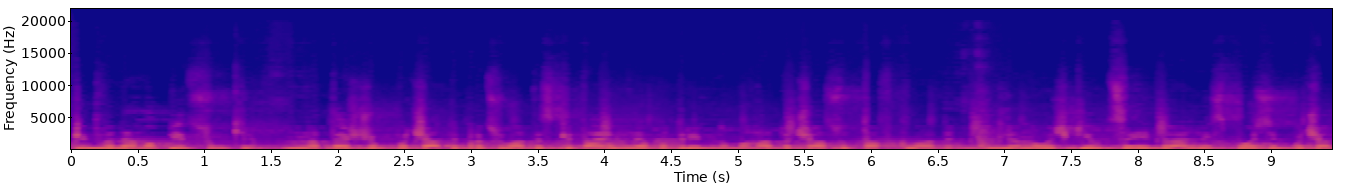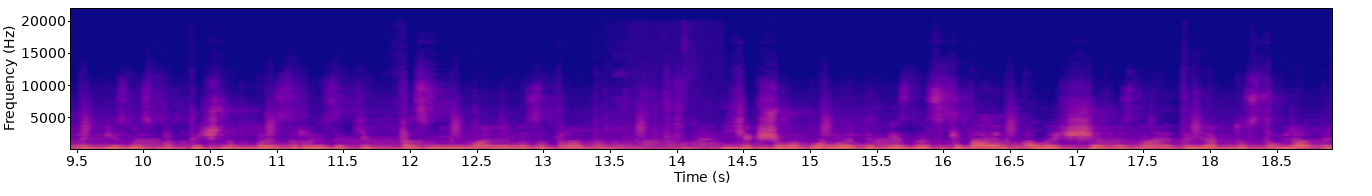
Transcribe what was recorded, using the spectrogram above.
Підведемо підсумки. На те, щоб почати працювати з Китаєм, не потрібно багато часу та вкладень. Для новачків це ідеальний спосіб почати бізнес практично без ризиків та з мінімальними затратами. Якщо ви плануєте бізнес з Китаєм, але ще не знаєте, як доставляти,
